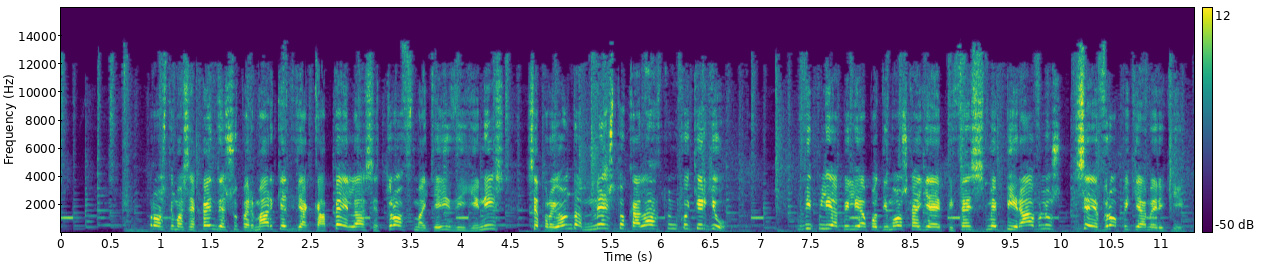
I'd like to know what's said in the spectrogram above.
Πρόστιμα σε πέντε σούπερ μάρκετ για καπέλα, σε τρόφιμα και είδη υγιεινής, σε προϊόντα μέσα στο καλάθι του νοικοκυριού. Διπλή απειλή από τη Μόσχα για επιθέσεις με πυράβλους σε Ευρώπη και Αμερική.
